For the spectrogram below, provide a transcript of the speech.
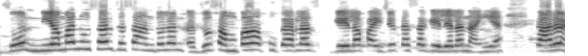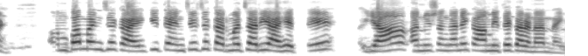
जो नियमानुसार जसं आंदोलन जो संप पुकारला गेला पाहिजे तसा गेलेला नाहीये कारण संप म्हणजे काय? की त्यांचे जे कर्मचारी आहेत ते या अनुषंगाने काम इथे करणार नाही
